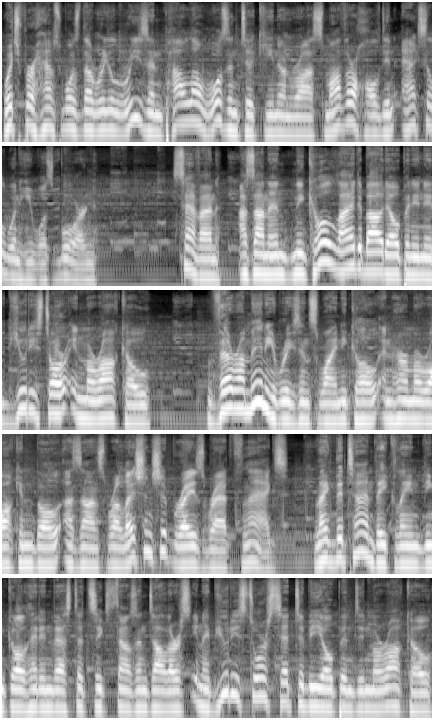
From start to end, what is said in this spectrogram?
which perhaps was the real reason Paola wasn't too keen on Russ' mother holding Axel when he was born. 7. Azan and Nicole lied about opening a beauty store in Morocco. There are many reasons why Nicole and her Moroccan beau Azan's relationship raise red flags, like the time they claimed Nicole had invested $6,000 in a beauty store said to be opened in Morocco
